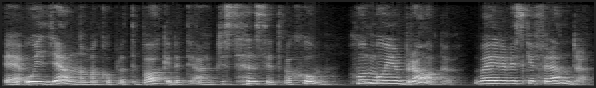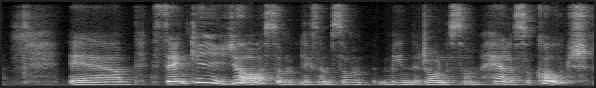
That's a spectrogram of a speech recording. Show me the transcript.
Eh, och igen, om man kopplar tillbaka det till Ann-Kristins situation. Hon mår ju bra nu. Vad är det vi ska förändra? Eh, sen kan ju jag, som, liksom, som min roll som hälsocoach,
